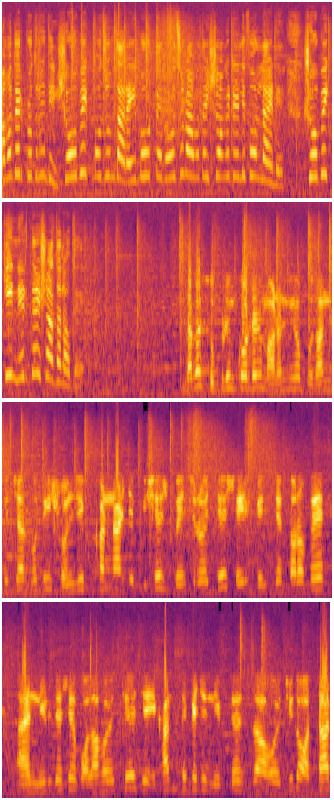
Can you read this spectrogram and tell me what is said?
আমাদের প্রতিনিধি সৌভিক মজুমদার এই মুহূর্তে রয়েছেন আমাদের সঙ্গে টেলিফোন লাইনে। সৌভিক, কি নির্দেশ আদালতে? দেখো সুপ্রিম কোর্টের মাননীয় প্রধান বিচারপতি সঞ্জীব খান্নার যে বিশেষ বেঞ্চ রয়েছে, সেই বেঞ্চের তরফে নির্দেশে বলা হয়েছে যে এখান থেকে যে নির্দেশ দেওয়া হয়েছিল, অর্থাৎ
